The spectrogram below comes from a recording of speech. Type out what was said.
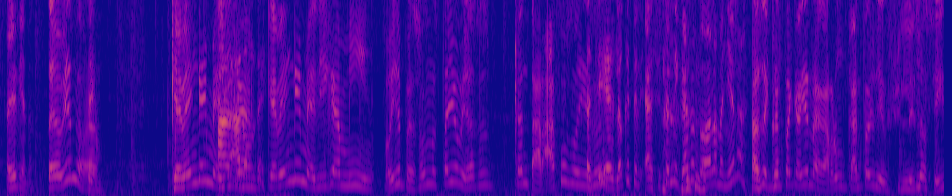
¿Está lloviendo? ¿Está lloviendo? Sí. Ah. Que venga y me diga... ¿A dónde? Que venga y me diga a mí, oye, pero eso no está lloviendo, eso es cantarazos, oye. Así, es lo que así está en mi casa toda la mañana. Hace cuenta que alguien agarró un canto y le hizo así.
